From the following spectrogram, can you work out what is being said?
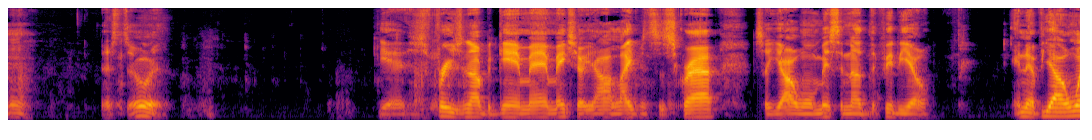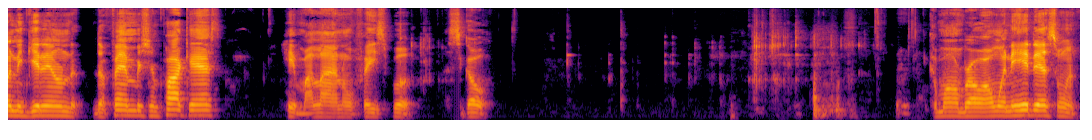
Mm. Let's do it. Yeah, it's freezing up again, man. Make sure y'all like and subscribe. so y'all won't miss another video. And if y'all want to get in on the, the Fammission podcast, hit my line on Facebook. Let's go. Come on, bro. I want to hit this one.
